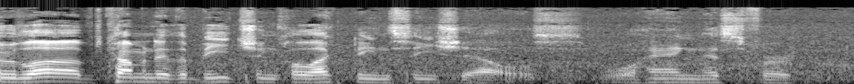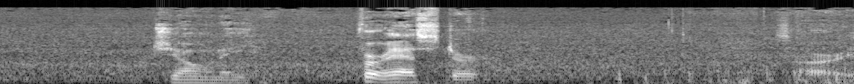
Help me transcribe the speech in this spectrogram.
who loved coming to the beach and collecting seashells. We'll hang this for Joni, for Esther. Sorry,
